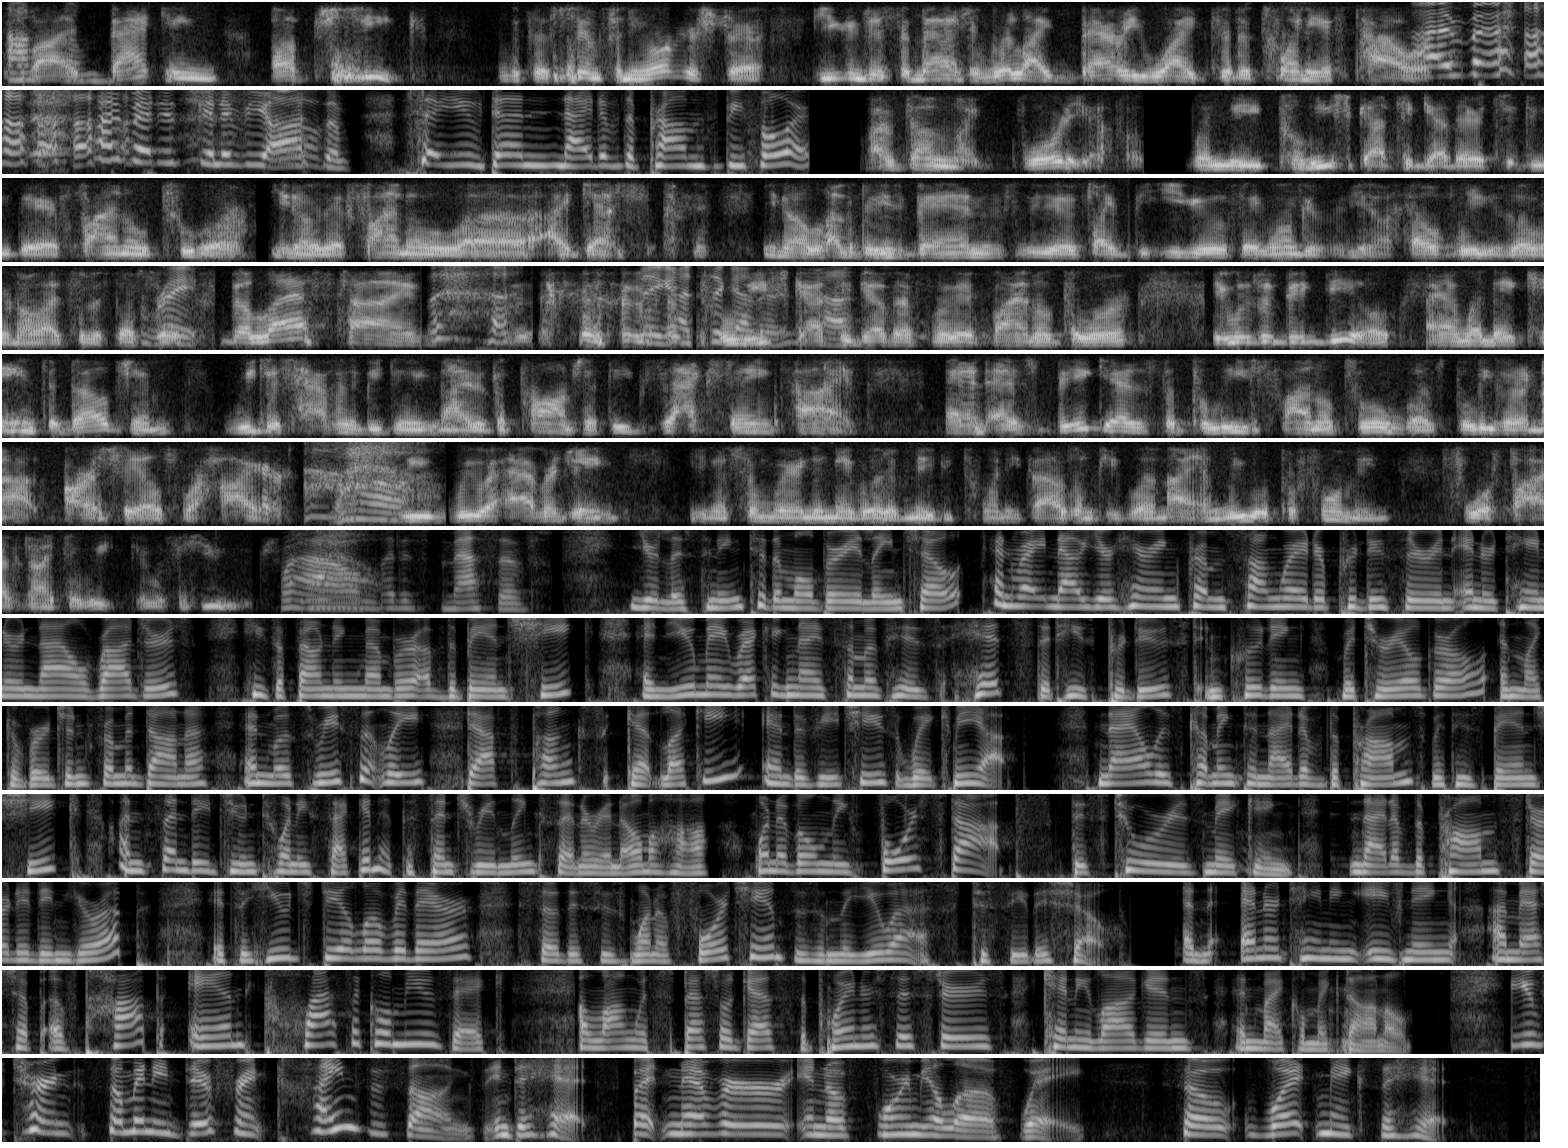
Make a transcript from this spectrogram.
By backing up Chic with a symphony orchestra, you can just imagine we're like Barry White to the twentieth power. I bet. I bet it's going to be oh. awesome. So, you've done Night of the Proms before? I've done like 40 of them. When the police got together to do their final tour, you know, their final, uh, I guess, you know, a lot of these bands, you know, it's like the Eagles, they won't get, you know, hell freezes over and all that sort of stuff. So Right. the last time They got the together, police got yeah. together for their final tour, it was a big deal. And when they came to Belgium, we just happened to be doing Night of the Proms at the exact same time. And as big as the police final tour was, believe it or not, our sales were higher Wow. we we were averaging, you know, somewhere in the neighborhood of maybe twenty thousand people a night, and we were performing four or five nights a week. It was huge. Wow. That is massive. You're listening to the Mulberry Lane Show, and right now you're hearing from songwriter, producer, and entertainer Nile Rodgers. He's a founding member of the band Chic, and you may recognize some of his hits that he's produced, including Material Girl and Like a Virgin from Madonna, and most recently, Daft Punk's Get Lucky and Avicii's Wake Me Up. Nile is coming to Night of the Proms with his band Chic on Sunday, June 22nd at the Century Link Center in Omaha, one of only four stops this tour is making. Night of the Proms started in Europe. It's a huge deal over there, so this is one of four chances in the U.S. to see the show. An entertaining evening, a mashup of pop and classical music, along with special guests the Pointer Sisters, Kenny Loggins, and Michael McDonald. You've turned so many different kinds of songs into hits, but never in a formula way. So, what makes a hit?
